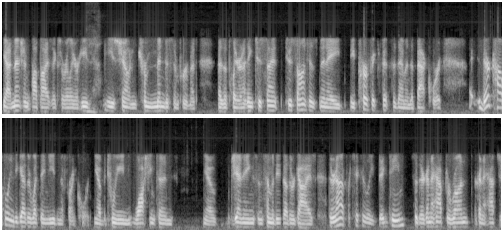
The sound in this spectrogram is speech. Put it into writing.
yeah, I mentioned Pop Isaacs earlier. He's yeah. he's shown tremendous improvement as a player, and I think Toussaint, Toussaint has been a a perfect fit for them in the backcourt. They're cobbling together what they need in the front court. You know, between Washington you know, Jennings and some of these other guys, they're not a particularly big team, so they're going to have to run. They're going to have to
